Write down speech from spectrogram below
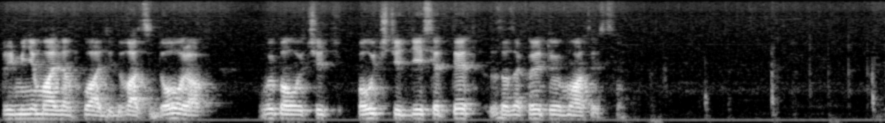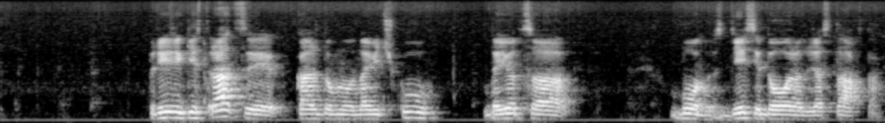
при минимальном вкладе 20 долларов, вы получите, получите 10 тет за закрытую матрицу. При регистрации каждому новичку дается бонус 10 долларов для старта.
